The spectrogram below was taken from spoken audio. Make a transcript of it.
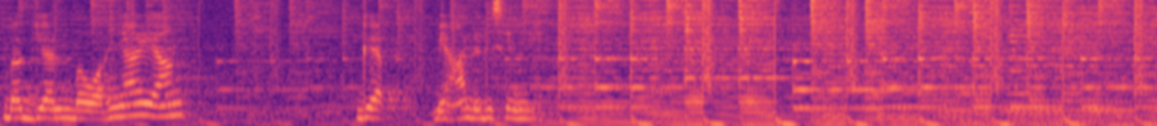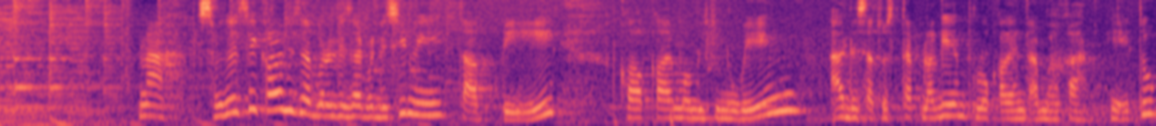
bagian bawahnya yang gap yang ada di sini. Nah, sebenarnya sih kalian bisa berhenti sampai di sini, tapi kalau kalian mau bikin wing, ada satu step lagi yang perlu kalian tambahkan, yaitu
